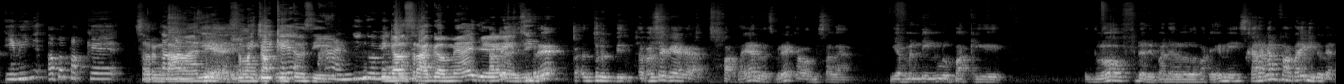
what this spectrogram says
Ininya apa pakai Sarung tangan, gitu. iya, Ini selengkap kayak, itu sih. Anjing Tinggal seragamnya aja Tapi ya sebenarnya apa sih kayak kayak faktanya adalah sebenarnya kalau misalnya ya mending lu pakai glove daripada lu pakai ini. Sekarang kan faktanya gitu kan.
